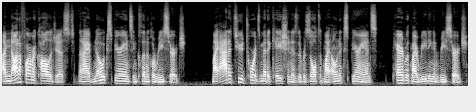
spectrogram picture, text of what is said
I'm not a pharmacologist and I have no experience in clinical research. My attitude towards medication is the result of my own experience paired with my reading and research.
